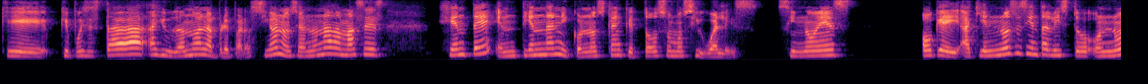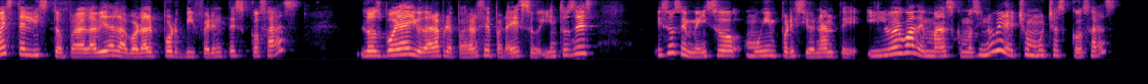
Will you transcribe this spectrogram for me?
que, que pues está ayudando a la preparación, o sea, no nada más es gente entiendan y conozcan que todos somos iguales. Si no es, ok, a quien no se sienta listo o no esté listo para la vida laboral por diferentes cosas, los voy a ayudar a prepararse para eso. Y entonces, eso se me hizo muy impresionante. Y luego, además, como si no hubiera hecho muchas cosas,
